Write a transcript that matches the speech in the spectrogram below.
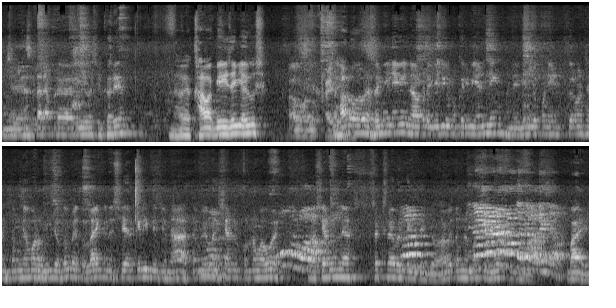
અને અત્યારે આપણે બી એવું ઘરે. અને હવે ખાવા બે જઈ આવ્યું છે. સારું આપણે જમી લેવી ને આપણે વિડીયોનું કરવી એન્ડિંગ અને વીડિયો પણ એડિટ કરવાનો છે. તમને અમારો વીડિયો ગમે તો લાઈક અને શેર કરી દેજો. ને હા તમે અમારી ચેનલ પર નવા હોય તો ચેનલને સબસ્ક્રાઈબર કરી દેજો. હવે તમને મળશે બાય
